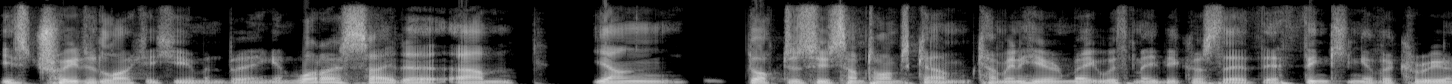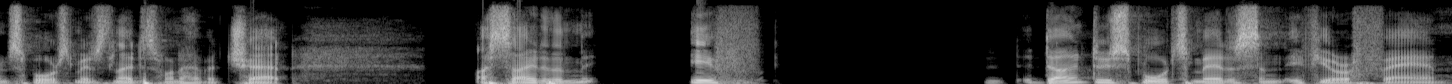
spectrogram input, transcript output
is treated like a human being. And what I say to um, young doctors who sometimes come come in here and meet with me because they're they're thinking of a career in sports medicine. They just want to have a chat. I say to them, if don't do sports medicine if you're a fan,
